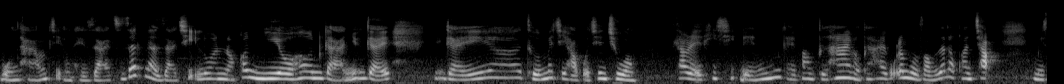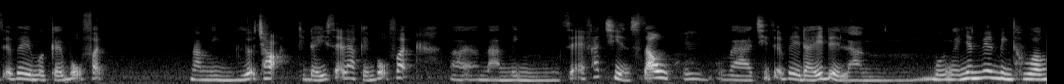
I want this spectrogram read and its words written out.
4 tháng chị cảm thấy giá rất là giá trị luôn. Nó còn nhiều hơn cả những cái những cái ờ, thứ mà chị học ở trên trường. Sau đấy thì chị đến cái vòng thứ hai vòng thứ hai cũng là một vòng rất là quan trọng. Mình sẽ về một cái bộ phận mà mình lựa chọn thì đấy sẽ là cái bộ phận uh, mà mình sẽ phát triển sâu ừ. và chị sẽ về đấy để làm một người nhân viên bình thường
